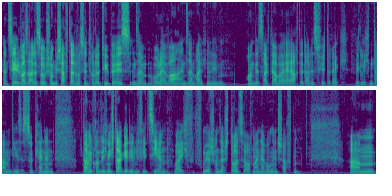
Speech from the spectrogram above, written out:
erzählt, was er alles so schon geschafft hat, was für ein toller Typ er ist in seinem, oder er war in seinem alten Leben. Und jetzt sagt er aber, er achtet alles für Dreck, wirklich und damit Jesus zu kennen. Damit konnte ich mich stark identifizieren, weil ich früher schon sehr stolz war auf meine Errungenschaften. Ähm,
